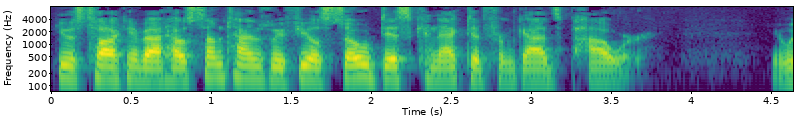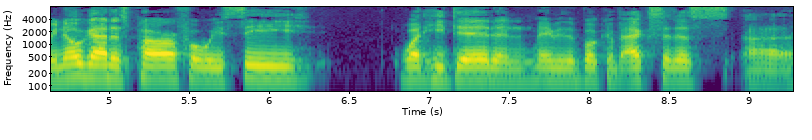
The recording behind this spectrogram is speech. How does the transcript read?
He was talking about how sometimes we feel so disconnected from God's power we know God is powerful. We see what he did in maybe the book of Exodus, uh,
